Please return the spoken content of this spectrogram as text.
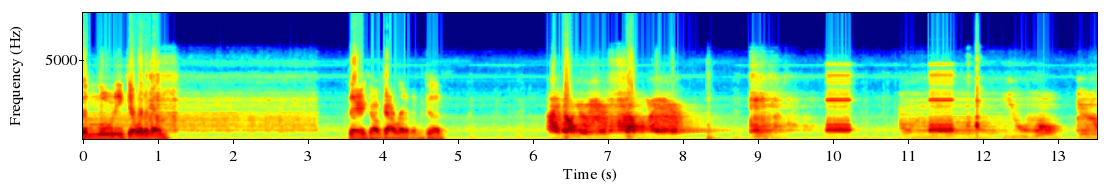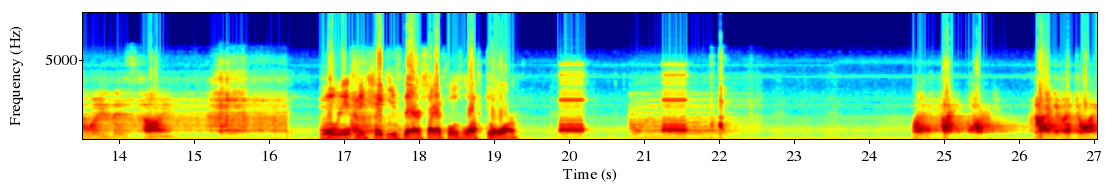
Golden Looney, get rid of him. There you go, got rid of him, good. I know you're here somewhere. You won't get away this time. Looney, I mean Hickey's there, so I gotta close the left door. What a fine party. Mind if I join?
